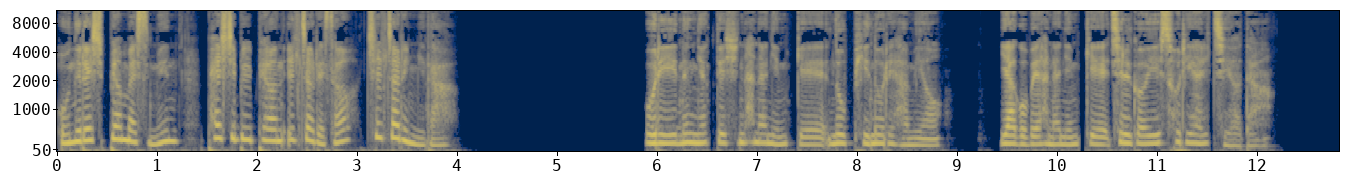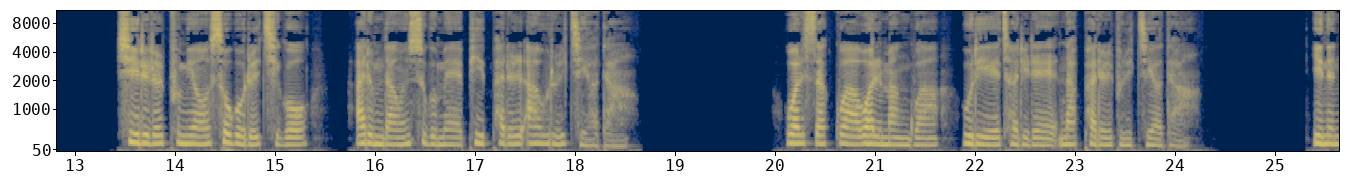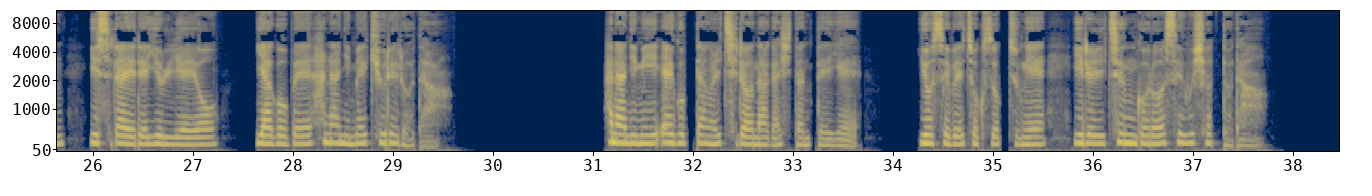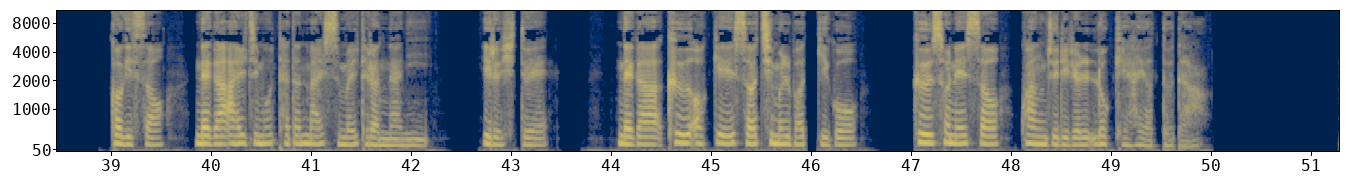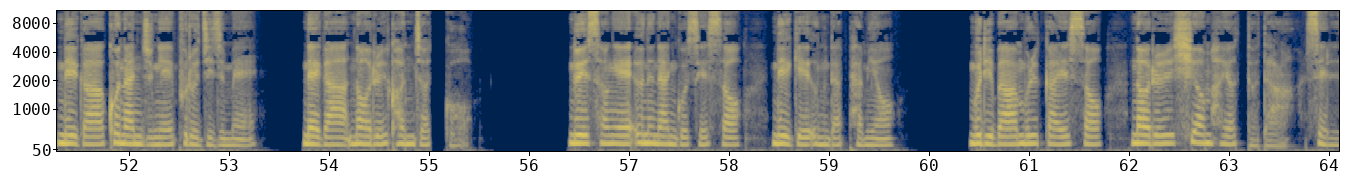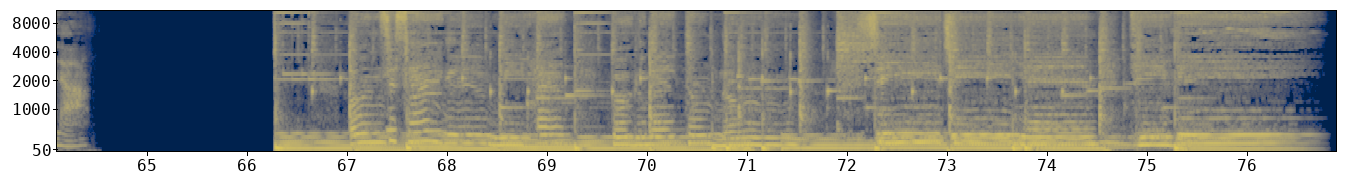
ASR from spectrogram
오늘의 시편 말씀은 81편 1절에서 7절입니다. 우리 능력 되신 하나님께 높이 노래하며 야곱의 하나님께 즐거이 소리할지어다. 시리를 풀며 소고를 치고 아름다운 수금에 비파를 아우를지어다. 월삭과 월망과 우리의 절일에 나팔을 불지어다. 이는 이스라엘의 윤례요 야곱의 하나님의 규례로다. 하나님이 애굽 땅을 치러 나가시던 때에 요셉의 족속 중에 이를 증거로 세우셨도다. 거기서 내가 알지 못하던 말씀을 들었나니 이르시되 내가 그 어깨에서 짐을 벗기고 그 손에서 광주리를 놓게 하였도다. 내가 고난 중에 부르짖음에 내가 너를 건졌고 뇌성의 은은한 곳에서 내게 응답하며 무리바 물가에서 너를 시험하였도다. 셀라. 온 세상을 위한 복음의 통로 CGM TV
